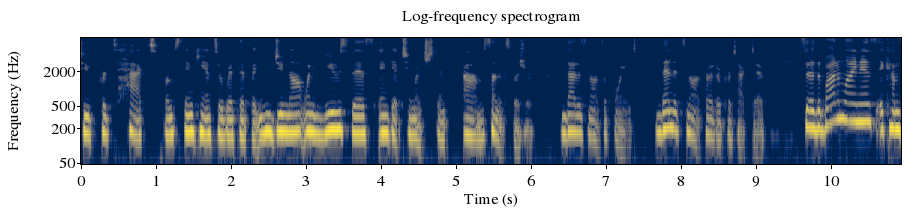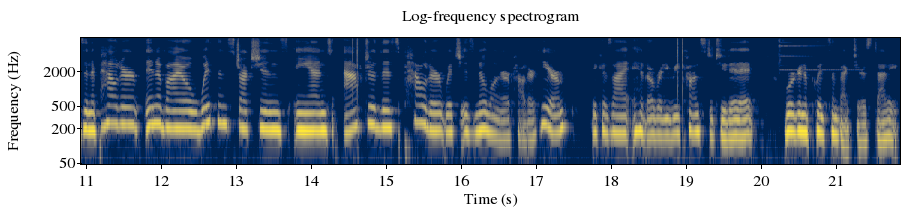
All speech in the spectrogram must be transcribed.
to protect from skin cancer with it, but you do not want to use this and get too much skin, um, sun exposure. That is not the point. Then it's not photoprotective. So the bottom line is it comes in a powder, in a vial with instructions. And after this powder, which is no longer a powder here because I had already reconstituted it, we're going to put some bacteriostatic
